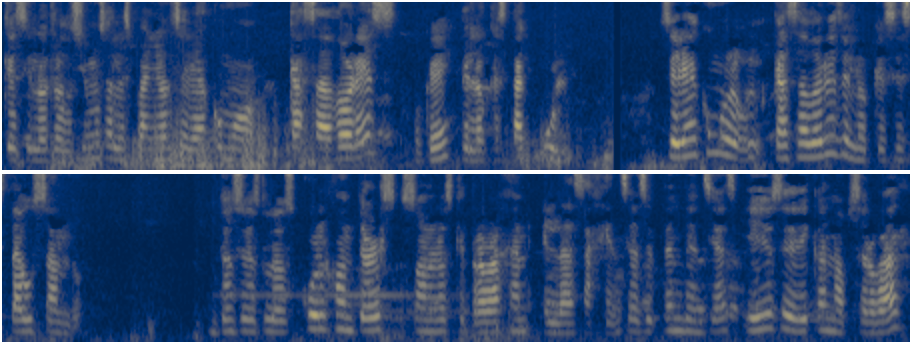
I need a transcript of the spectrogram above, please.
que si lo traducimos al español sería como cazadores de lo que está cool. Sería como cazadores de lo que se está usando. Entonces los cool hunters son los que trabajan en las agencias de tendencias y ellos se dedican a observar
